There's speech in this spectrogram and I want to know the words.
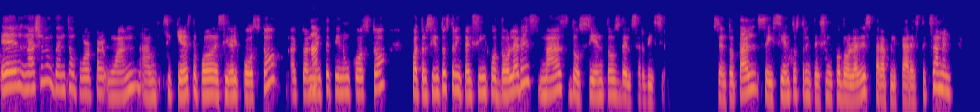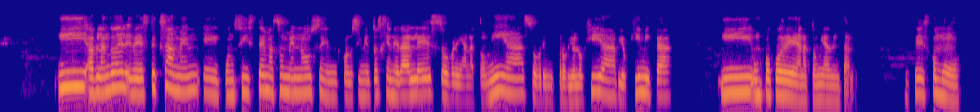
El National Dental Board Part 1, si quieres te puedo decir el costo. Actualmente tiene un costo 435 dólares más 200 del servicio en total 635 dólares para aplicar a este examen. Y hablando de, este examen, eh, consiste más o menos en conocimientos generales sobre anatomía, sobre microbiología, bioquímica y un poco de anatomía dental. Es como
